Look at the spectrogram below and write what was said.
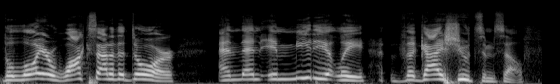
the lawyer walks out of the door, and then immediately the guy shoots himself.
